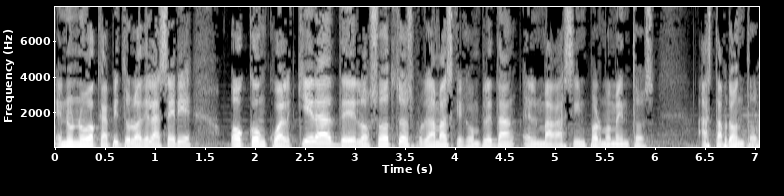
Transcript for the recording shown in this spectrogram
en un nuevo capítulo de la serie o con cualquiera de los otros programas que completan el magazine por momentos. Hasta pronto.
